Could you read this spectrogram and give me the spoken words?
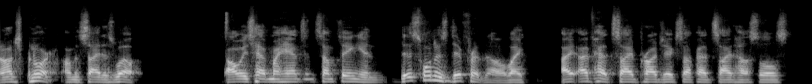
an entrepreneur on the side as well. Always have my hands in something. And this one is different though. Like I, I've had side projects, I've had side hustles.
